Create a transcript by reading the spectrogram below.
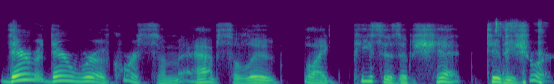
there there were of course some absolute like pieces of shit to be sure.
